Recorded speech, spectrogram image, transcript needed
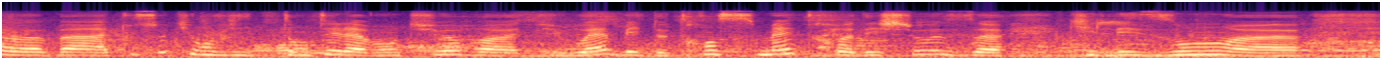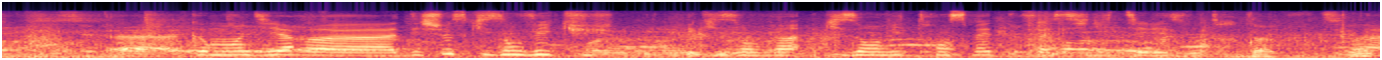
euh, bah, À tous ceux qui ont envie de tenter l'aventure euh, du web et de transmettre des choses qui les ont, euh, comment dire, des choses qu'ils ont vécues et qu'ils ont, qu'ils ont envie de transmettre pour faciliter les autres. Voilà.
